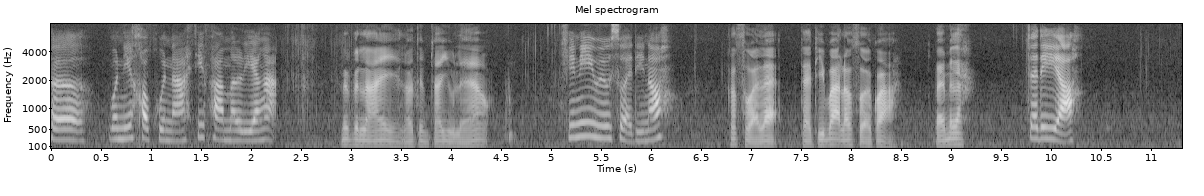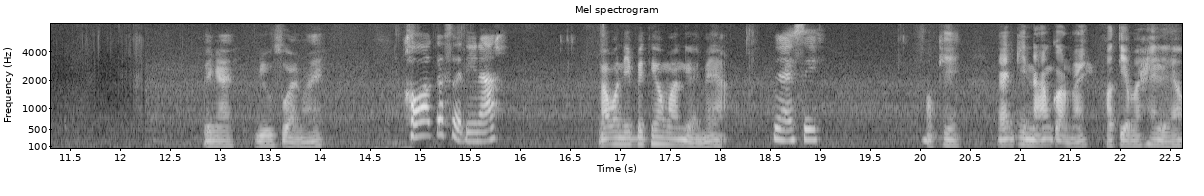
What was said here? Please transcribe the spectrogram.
เธอ วันนี้ขอบคุณนะที่พามาเลี้ยงอะ่ะ ไม่เป็นไร เราเต็มใจอยู่แล้ว ที่นี่วิวสวยดีเนาะ ก็สวยแหละ แต่ที่บ้านเราสวยกว่า ไปไหมล่ะ จะดีเหรอ เป็นไง วิวสวยไหม เขาว่าก็สวยดีนะ แล้ววันนี้ไปเที่ยวมาเหนื่อยไหมอะ เหนื่อยสิ โอเค งั้นกินน้ำก่อนไหมเขาเตรียมไว้ให้แล้ว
